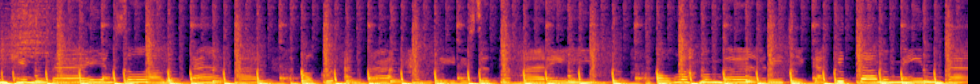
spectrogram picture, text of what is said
mencintai yang selalu taat. Al-Quran tak henti di setiap hari. Allah memberi jika kita meminta.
